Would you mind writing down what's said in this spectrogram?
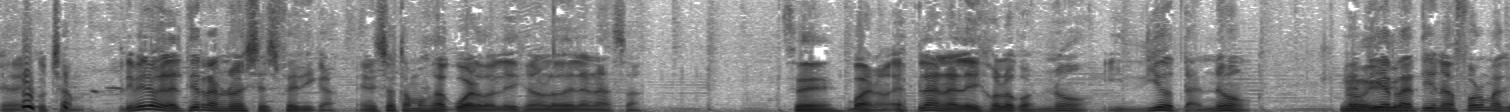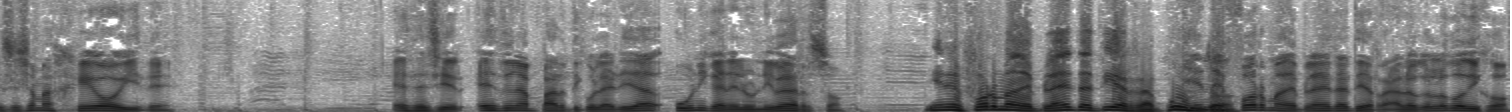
Eh, Escuchame, primero que la Tierra no es esférica, en eso estamos de acuerdo, le dijeron los de la NASA. Sí. Bueno, es plana, le dijo loco, no, idiota, no. La No, Tierra idiota. tiene una forma que se llama geoide. Es decir, es de una particularidad única en el universo. Tiene forma de planeta Tierra, punto. Tiene forma de planeta Tierra. A lo que el loco dijo,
